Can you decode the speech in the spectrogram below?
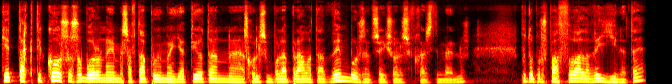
και τακτικός όσο μπορώ να είμαι σε αυτά που είμαι, γιατί όταν ε, ασχολείσαι με πολλά πράγματα δεν μπορείς να τους έχεις όλους ευχαριστημένους. Που το προσπαθώ, αλλά δεν γίνεται.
